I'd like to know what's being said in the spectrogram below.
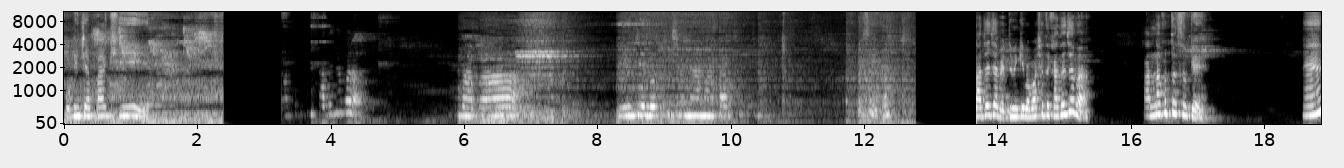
কলিজা পাখি। বাবা, এই যে লক্ষ্মী সোনা আমার পাখি। কাজে যাবে? তুমি কি বাবার সাথে কাজে যাবা? কান্না করতেছো কে? হ্যাঁ?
